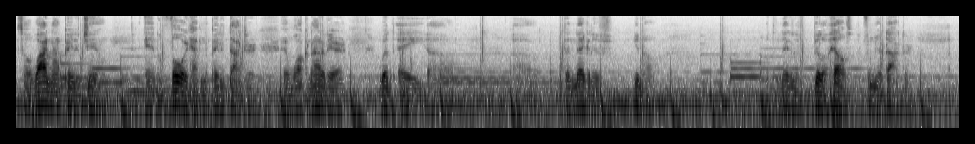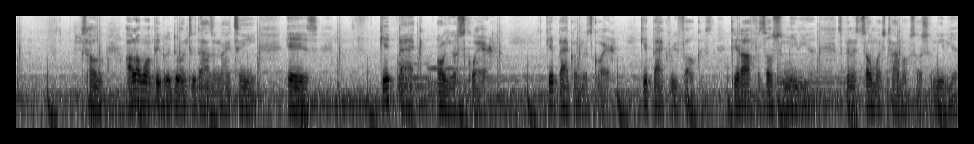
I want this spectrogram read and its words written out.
so why not pay the gym and avoid having to pay the doctor and walking out of there with a uh, uh with a negative, you know, negative bill of health from your doctor. So, all I want people to do in 2019 is get back on your square. Get back on your square. Get back refocused. Get off of social media. Spending so much time on social media.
